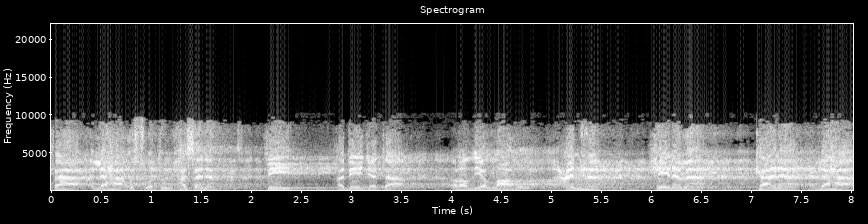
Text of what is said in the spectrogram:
فلها أسوة حسنة في خديجة رضي الله عنها حينما كان لها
